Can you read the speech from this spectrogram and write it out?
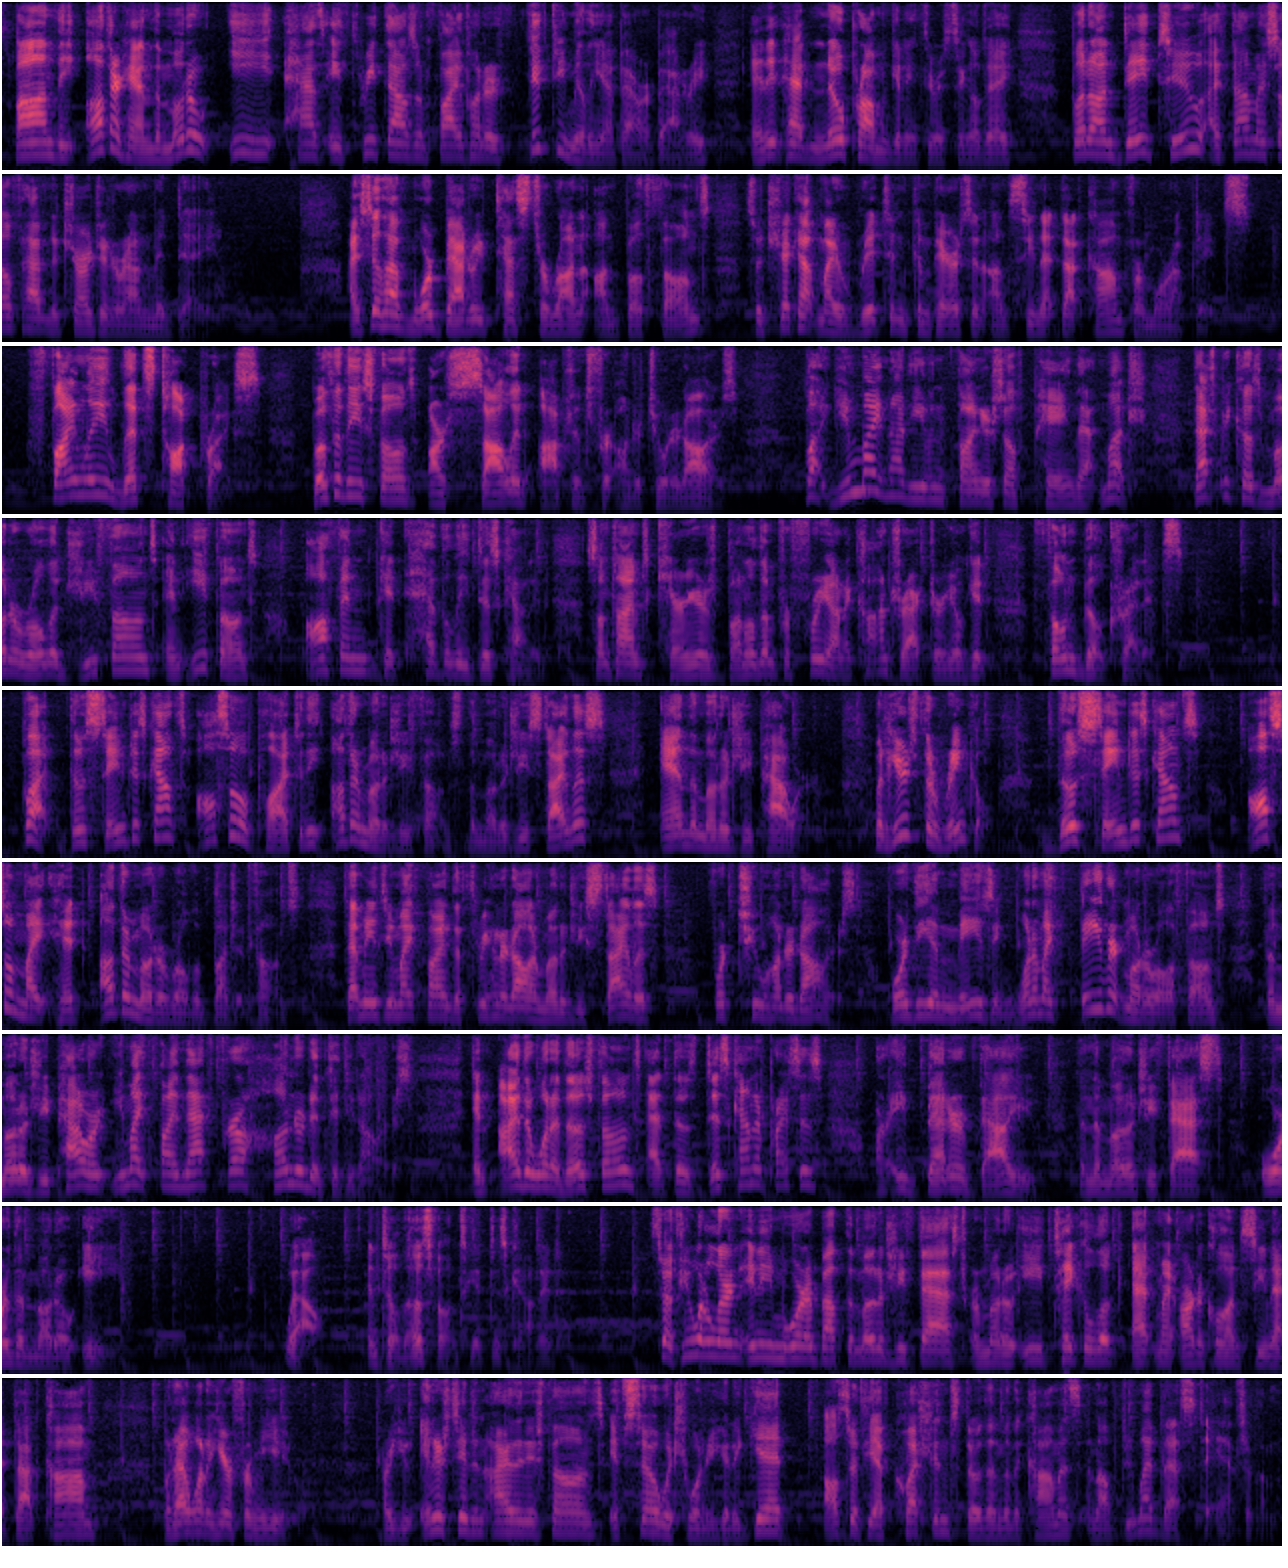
On the other hand, the Moto E has a 3550 mAh battery, and it had no problem getting through a single day, but on day two, I found myself having to charge it around midday. I still have more battery tests to run on both phones, so check out my written comparison on cnet.com for more updates. Finally, let's talk price. Both of these phones are solid options for under $200, but you might not even find yourself paying that much. That's because Motorola G phones and E phones often get heavily discounted. Sometimes carriers bundle them for free on a contract or you'll get phone bill credits. But those same discounts also apply to the other Moto G phones, the Moto G Stylus and the Moto G Power. But here's the wrinkle. Those same discounts also might hit other Motorola budget phones. That means you might find the $300 Moto G Stylus for $200 or the amazing, one of my favorite Motorola phones, the Moto G Power, you might find that for $150. And either one of those phones at those discounted prices are a better value than the Moto G Fast or the Moto E. Well, until those phones get discounted. So if you want to learn any more about the Moto G Fast or Moto E, take a look at my article on cnet.com. But I want to hear from you. Are you interested in either of these phones? If so, which one are you going to get? Also, if you have questions, throw them in the comments and I'll do my best to answer them.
